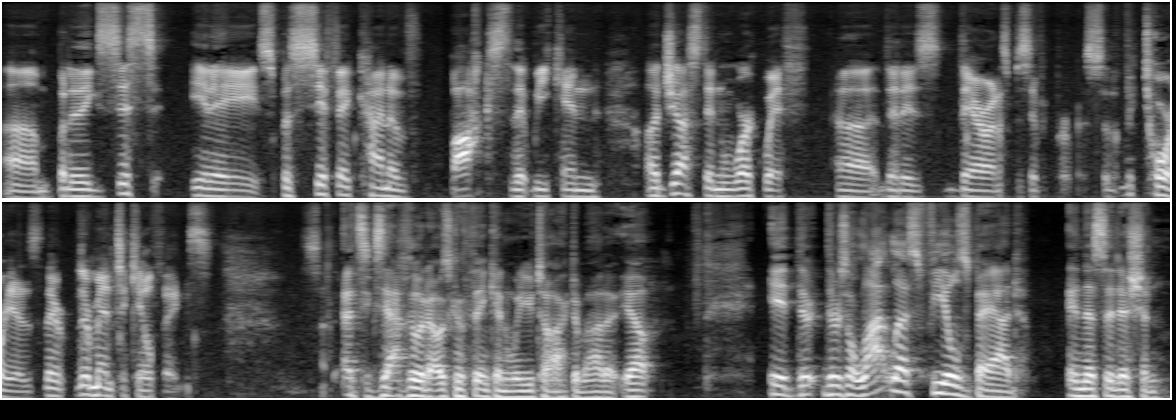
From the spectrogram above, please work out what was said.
um, but it exists in a specific kind of box that we can adjust and work with uh, that is there on a specific purpose. So the Viktorias, they're they're meant to kill things. So. That's exactly what I was thinking when you talked about it. Yep. It there, there's a lot less feels bad in this edition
